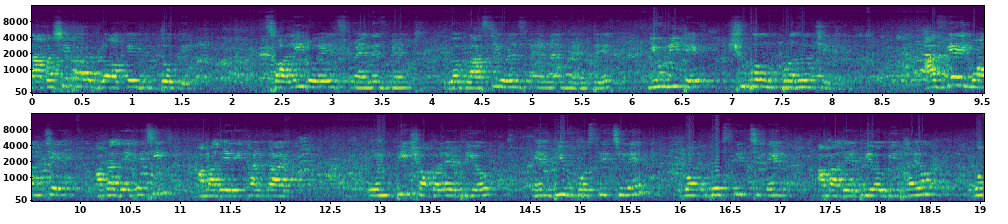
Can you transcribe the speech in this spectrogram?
নাকাশিপাড়া ব্লকের উদ্যোগে সলিড ওয়েস্ট ম্যানেজমেন্ট এবং প্লাস্টিক ওয়েস্ট ম্যানেজমেন্টের ইউনিটে শুভ উদ্বোধন ছিল। আজকে এই মঞ্চে আমরা দেখেছি আমাদের এখানকার এমপি সকলের প্রিয় এমপি উপস্থিত ছিলেন। এবং উপস্থিত ছিলেন আমাদের প্রিয় বিধায়ক এবং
